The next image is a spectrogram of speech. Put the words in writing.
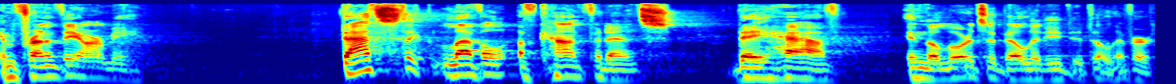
in front of the army. That's the level of confidence they have in the Lord's ability to deliver.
